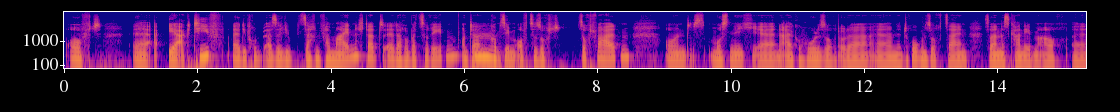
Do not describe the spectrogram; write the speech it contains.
oft äh, eher aktiv äh, die, also die Sachen vermeiden, statt äh, darüber zu reden. Und dann mhm. kommt es eben oft zu Sucht, Suchtverhalten. Und es muss nicht äh, eine Alkoholsucht oder äh, eine Drogensucht sein, sondern es kann eben auch äh,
